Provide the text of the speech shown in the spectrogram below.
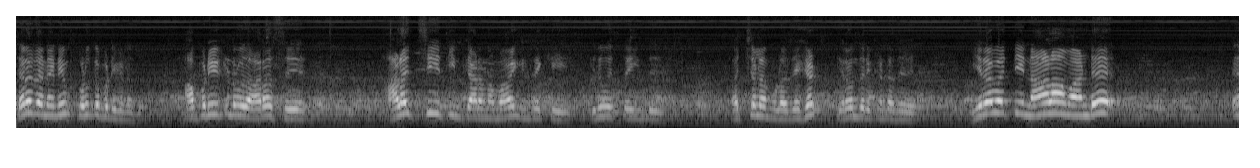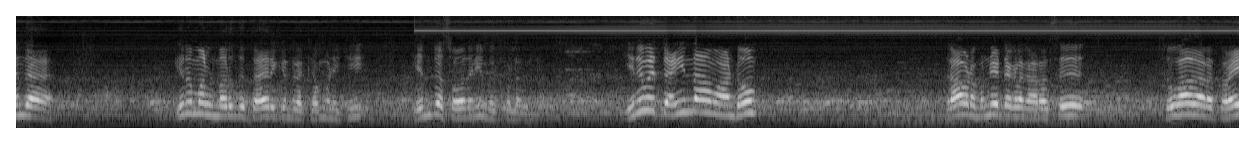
சிறை தண்டனையும் கொடுக்கப்படுகிறது அப்படி இருக்கின்ற அரசு அலட்சியத்தின் காரணமாக இன்றைக்கு இருபத்தைந்து பச்சளம் குழந்தைகள் இறந்திருக்கின்றது. இருபத்தி நாலாம் ஆண்டு இந்த இருமல் மருந்து தயாரிக்கின்ற கம்பெனிக்கு எந்த சோதனையும் மேற்கொள்ளவில்லை. இருபத்தி ஐந்தாம் ஆண்டும் திராவிட முன்னேற்ற கழக அரசு சுகாதாரத்துறை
